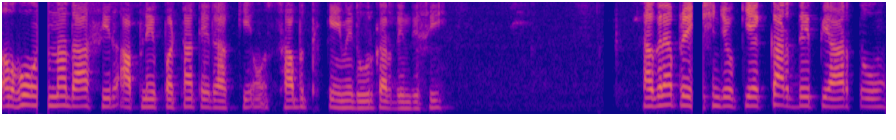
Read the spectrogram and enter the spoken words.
ਉਹ ਉਹਨਾਂ ਦਾ ਸਿਰ ਆਪਣੇ ਪੱਟਾਂ ਤੇ ਰੱਖ ਕੇ ਸਭ ਥਕੇਵੇਂ ਦੂਰ ਕਰ ਦਿੰਦੀ ਸੀ। ਅਗਲਾ ਪ੍ਰਸ਼ਨ ਜੋ ਕਿ ਹੈ, ਘਰ ਦੇ ਪਿਆਰ ਤੋਂ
